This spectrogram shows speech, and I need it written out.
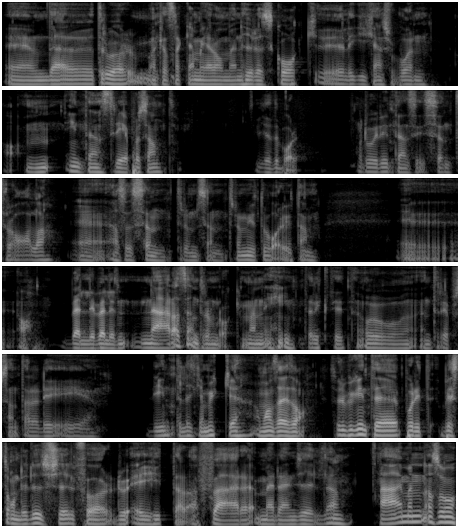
Ehm, där tror jag man kan snacka mer om en hyreskåk eh, ligger kanske på en, ja, mm, inte ens 3 i Göteborg. Och då är det inte ens i centrala, eh, alltså centrum, centrum i Göteborg, utan eh, ja, väldigt, väldigt nära centrum dock, men inte riktigt. Och en 3-procentare, det är, det är inte lika mycket om man säger så. Så du bygger inte på ditt bestånd i Lysekil för du ej hittar affärer med den yielden. Nej, men alltså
